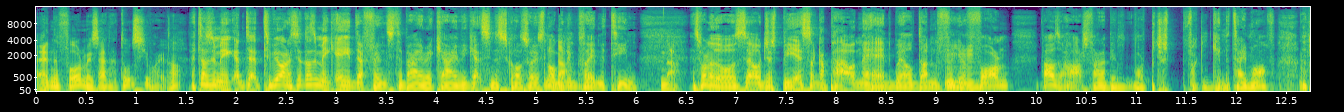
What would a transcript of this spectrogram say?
in the form he's in, I don't see why not. It doesn't make, to be honest, it doesn't make any difference to Barrie McKay if he gets in the squad. So it's not No. going to play in the team. No. It's one of those that'll just be, it's like a pat on the head, well done for your form. If I was a Hearts fan, I'd be more just fucking give him the time off.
